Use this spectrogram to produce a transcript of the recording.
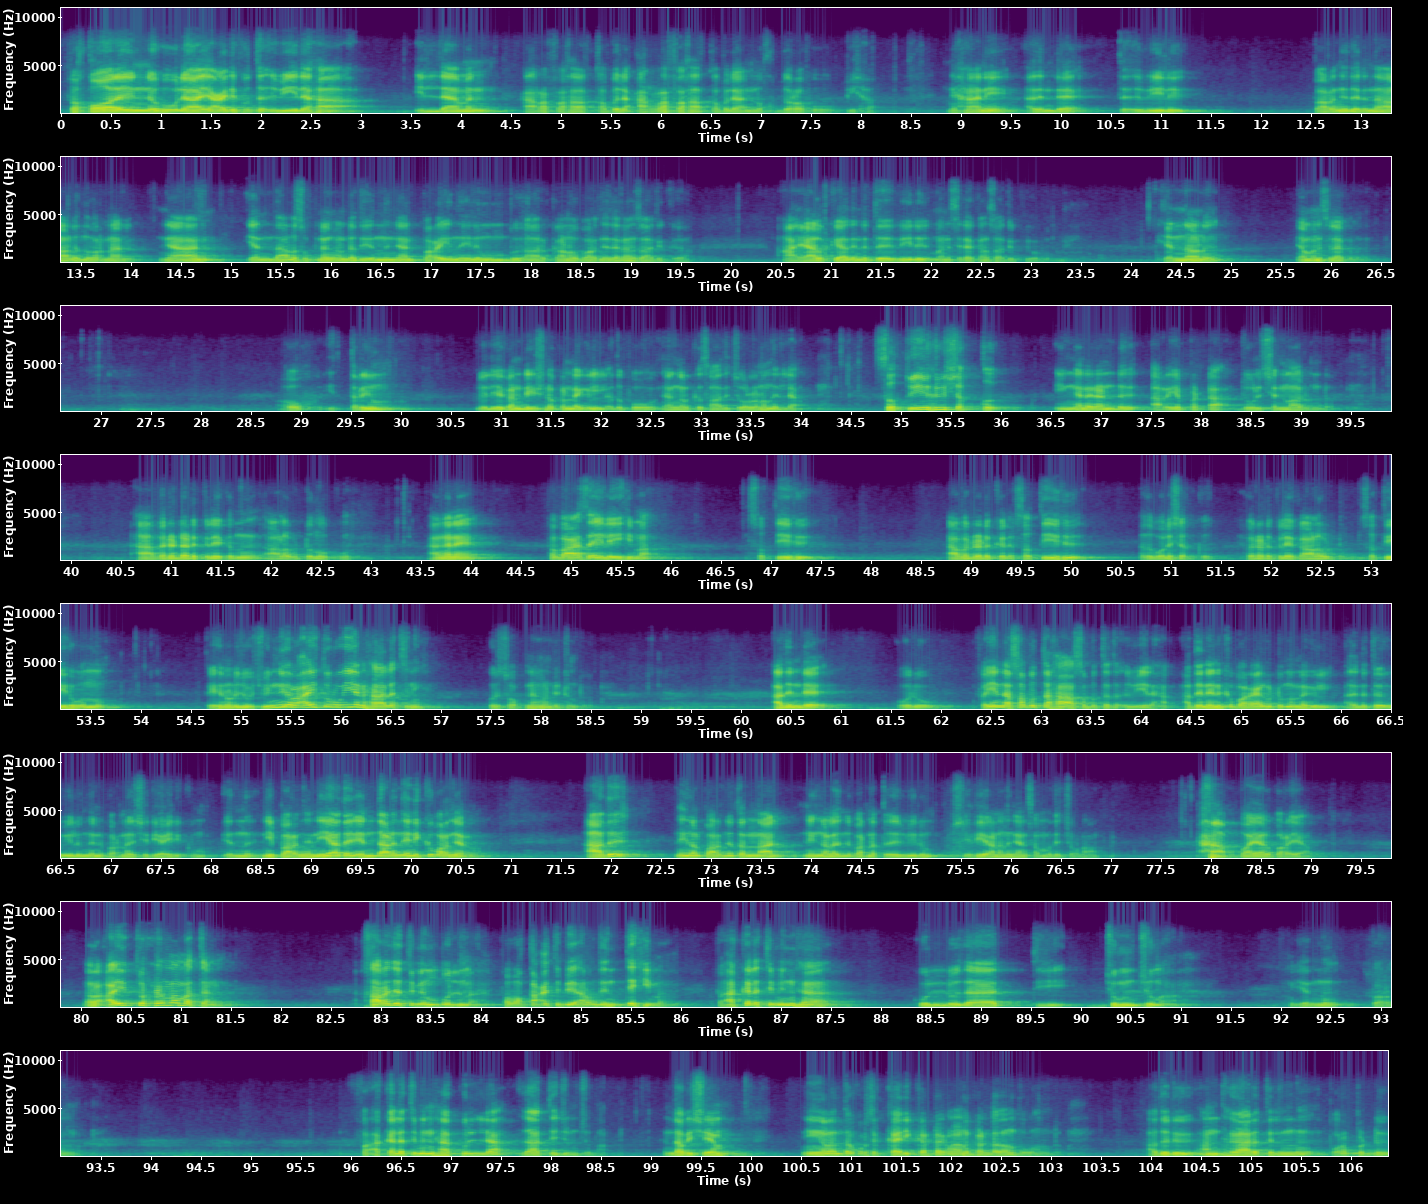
فقال إنه لا يعرف تأويلها إلا من عرفها قبل عرفها قبل أن نخبره بها ഞാൻ അതിൻ്റെ തെവീൽ പറഞ്ഞു തരുന്ന ആളെന്ന് പറഞ്ഞാൽ ഞാൻ എന്താണ് സ്വപ്നം കണ്ടത് എന്ന് ഞാൻ പറയുന്നതിന് മുമ്പ് ആർക്കാണോ പറഞ്ഞു തരാൻ സാധിക്കുക അയാൾക്ക് അതിൻ്റെ തെവീൽ മനസ്സിലാക്കാൻ സാധിക്കുകയുള്ളൂ എന്നാണ് ഞാൻ മനസ്സിലാക്കുന്നത്. ഓ ഇത്രയും വലിയ കണ്ടീഷനൊക്കെ ഉണ്ടെങ്കിൽ അതിപ്പോൾ ഞങ്ങൾക്ക് സാധിച്ചു കൊള്ളണമെന്നില്ല സത്വീഹ് ഷക്ക് ഇങ്ങനെ രണ്ട് അറിയപ്പെട്ട ജ്യോത്സ്യന്മാരുണ്ട്. അവരുടെ അടുക്കിലേക്കൊന്ന് ആളെ വിട്ടു നോക്കൂ. അങ്ങനെ ഇപ്പം ബാസ ഇലേഹിമ സത്തീഹ് അവരുടെ അടുക്കൽ സത്തീഹ് അതുപോലെ ഷക്ക് ഇവരുടെ അടുക്കലേക്ക് ആളെ വിട്ടു. സത്തീഹ് വന്നു. അദ്ദേഹത്തിനോട് ചോദിച്ചു ഇനി റായ്ത്തു റൂയൻ ഹാലത്തിന്? ഒരു സ്വപ്നം കണ്ടിട്ടുണ്ട്. അതിന്റെ ഒരു ഫൈൻ അസബത്തഹ അസബത്ത തെവീലഹ അതിന് എനിക്ക് പറയാൻ കിട്ടുന്നുണ്ടെങ്കിൽ അതിന്റെ തെവീലും തന്നെ പറഞ്ഞത് ശരിയായിരിക്കും എന്ന് നീ പറഞ്ഞ നീ അത് എന്താണെന്ന് എനിക്ക് പറഞ്ഞു തരണം. അത് നിങ്ങൾ പറഞ്ഞു തന്നാൽ നിങ്ങൾ അതിന് പറഞ്ഞ തെവീലും ശരിയാണെന്ന് ഞാൻ സമ്മതിച്ചോളാം. അപ്പം അയാൾ പറയാം ഹുമമത്തൻ خرجت من ظلمة فوقعت بأرض تهمة فأكلت منها كل ذات جمجمة എന്ന് പറഞ്ഞു ഫഅക്കലത്ത് മിൻഹ കുല്ല ദാത്തി ജുംജുമ എന്താ വിഷയം നിങ്ങളെന്തോ കുറച്ച് കരിക്കട്ടകളാണ് കണ്ടതെന്ന് തോന്നുന്നുണ്ട് അതൊരു അന്ധകാരത്തിൽ നിന്ന് പുറപ്പെട്ട്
